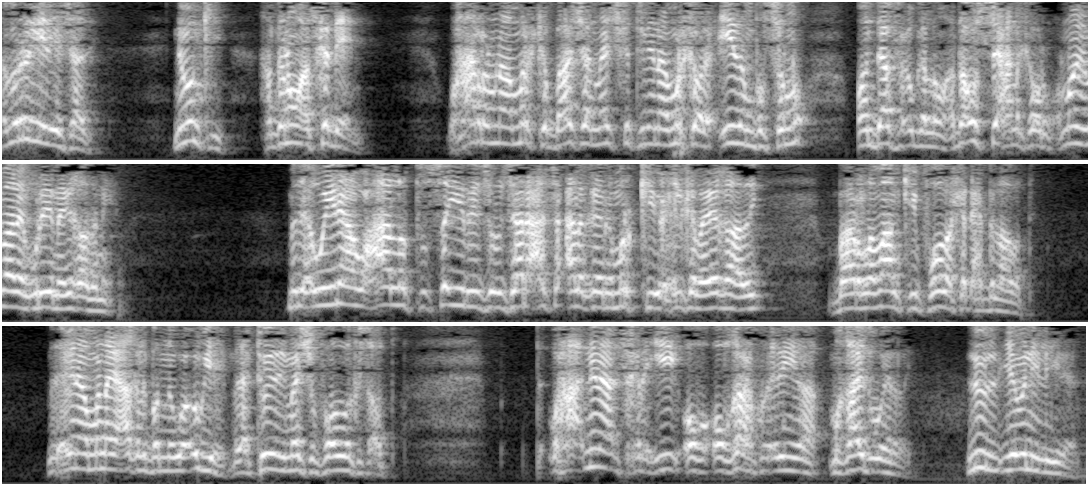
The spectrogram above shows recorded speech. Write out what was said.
Habarageydasaade nimankii haddana waa iska dhicin. Waxaan rabnaa marka baashaan meesha ka timi inaan marka hore ciidan badsanno oan daafac u galno haddaa u seexana ka war noo imaanaya qorya naga qaadanaya madaxweynaha waxaa la tusay ra'iisul wasaare xasan cali kheyre markii xilka laga qaaday baarlamaankii fooda ka dhex bilaabatay. Madaxweynaha ma naga caqli badna waa ogyahay madaxtooyadii meesha foodada ka socoto waxaa ninaa isqarxiyey oo qarax ku xiran yaha maqaayad weeraray. Luul yamani la yihahdo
